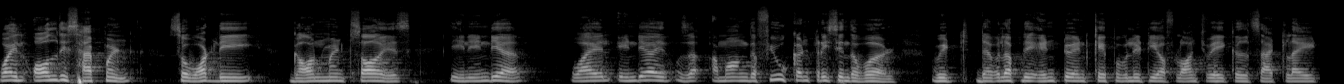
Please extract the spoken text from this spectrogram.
while all this happened, so what the government saw is in India, while India was among the few countries in the world which developed the end-to-end -end capability of launch vehicles, satellite,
